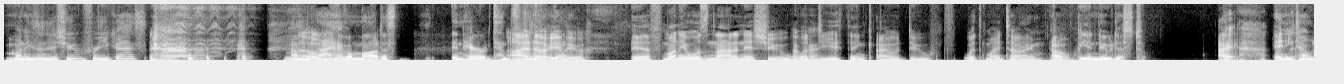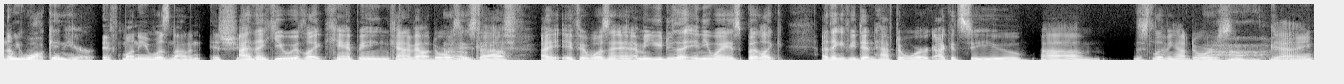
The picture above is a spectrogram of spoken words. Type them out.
Money's an issue for you guys? I'm, No. I have a modest inheritance. I that know you do. if money was not an issue, what do you think I would do with my time? Oh, be a nudist. I Anytime we walk in here, If money was not an issue, I think you would like camping, kind of outdoorsy Oh, stuff. I if it wasn't, I mean, you do that anyways. But like, I think if you didn't have to work, I could see you um, just living outdoors. huh. Yeah, Okay.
